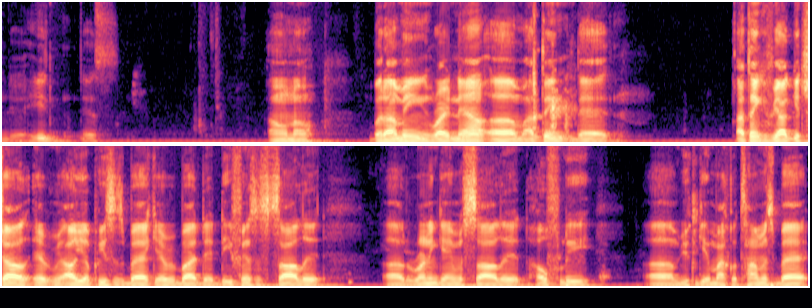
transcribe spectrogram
Yeah, he. It's. I don't know, but I mean, right now, um, I think that. I think if y'all get y'all every, all your pieces back, everybody, that defense is solid, uh, the running game is solid. Hopefully, um, you can get Michael Thomas back.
